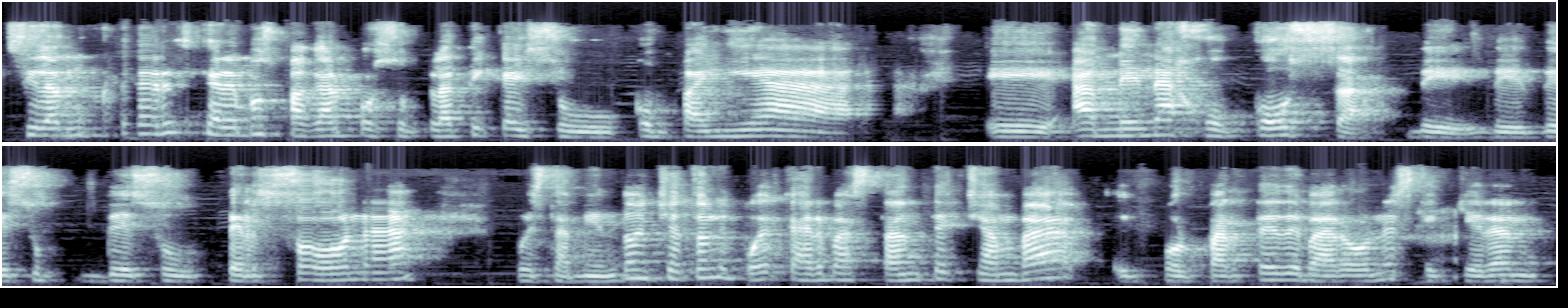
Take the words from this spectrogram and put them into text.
Si las mujeres queremos pagar por su plática y su compañía eh, amena, jocosa de, de, su, de su persona, pues también Don Cheto le puede caer bastante chamba eh, por parte de varones que quieran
